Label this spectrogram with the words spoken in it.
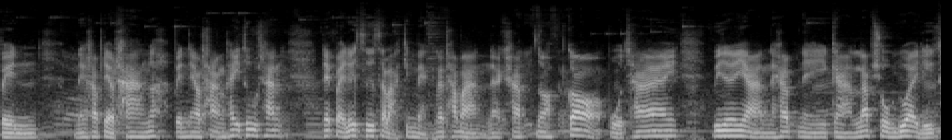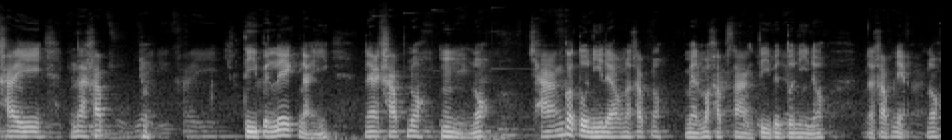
เป็นนะครับแนวทางเนาะเป็นแนวทางให้ทุกท่านได้ไปเลือกซื้อสลากกินแบ่งรัฐบาลนะครับเนาะก็โปรดใช้วิจารณญาณนะครับในการรับชมด้วยหรือใครนะครับตีเป็นเลขไหนนะครับเนาะอืมเนาะช้างก็ตัวนี้แล้วนะครับเนาะแมนว่าครับสร้างตีเป็นตัวนี้เนาะนะครับเนี่ยเนาะ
